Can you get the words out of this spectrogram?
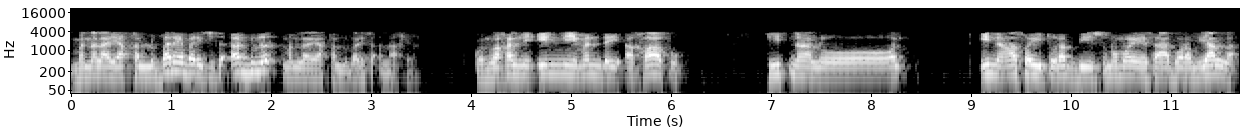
Mën na laa yàqal lu baree bari ci sa àdduna mën laa yàqal lu bari sa alaxira kon waxal ni inni man day axaafu. Tiit naa lool. In asaytu rabbi su ma moyee saa borom yàlla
